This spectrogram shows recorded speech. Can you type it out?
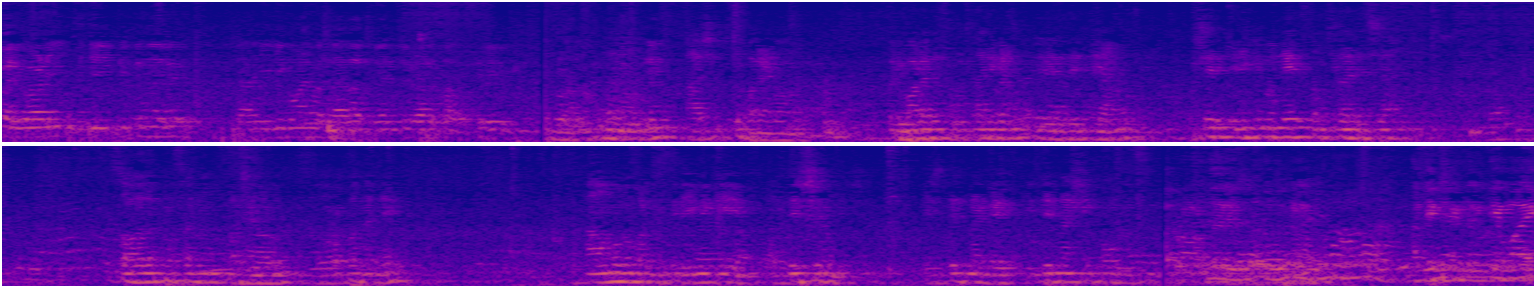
പരിപാടി വിജയിപ്പിക്കുന്നതിൽ ശാരീരികമായി വല്ലാതെ അധ്വാനിച്ച സദസ്സിലിരിക്കുന്നു ആശംസ പറയണമെന്ന്. ഒരുപാടൊക്കെ സംസാരിക്കാൻ ഏഹ്, തന്നെയാണ്. പക്ഷെ എനിക്ക് മുന്നേ സംസാരിച്ച സ്വാഗത പ്രസംഗം പറഞ്ഞാലും അതോടൊപ്പം തന്നെ ആമുഖം പറഞ്ഞ ശ്രീമതിയും അധ്യക്ഷനും ഇന്ത്യൻ ഇന്ത്യൻ നാഷണൽ കോൺഗ്രസ് അധ്യക്ഷൻ കൃത്യമായി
